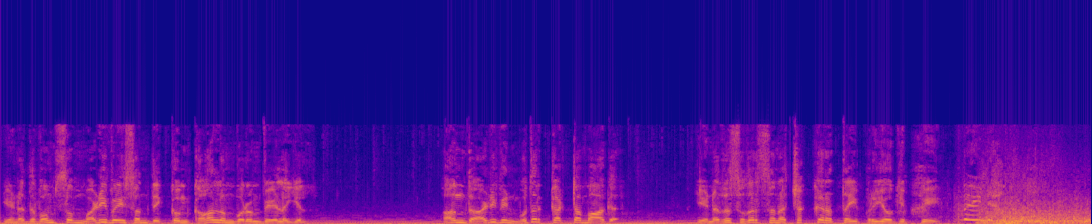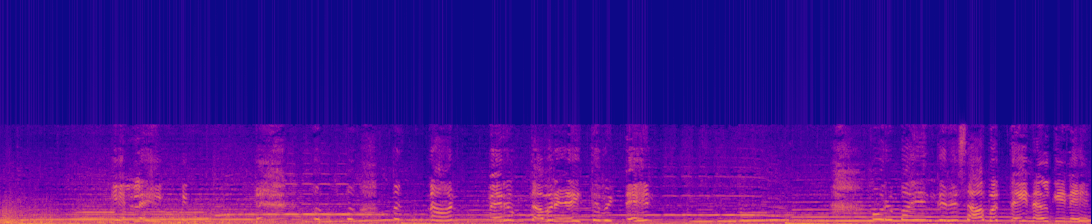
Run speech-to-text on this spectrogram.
எனது வம்சம் அழிவை சந்திக்கும் காலம் வரும் வேளையில் அந்த அழிவின் முதற்கட்டமாக எனது சுதர்சன சக்கரத்தை பிரயோகிப்பேன் வேண்டாம். இல்லை. நான் பெரும் தவறிழைத்து விட்டேன். ஒரு பயங்கர சாபத்தை நல்கினேன்.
